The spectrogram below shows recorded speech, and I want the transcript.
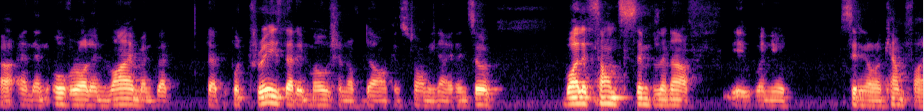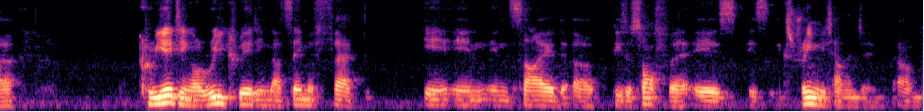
uh, and then overall environment that that portrays that emotion of dark and stormy night. And so, while it sounds simple enough it, eh, when you're sitting on a campfire, creating or recreating that same effect in, in inside a piece of software is is extremely challenging. Um,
